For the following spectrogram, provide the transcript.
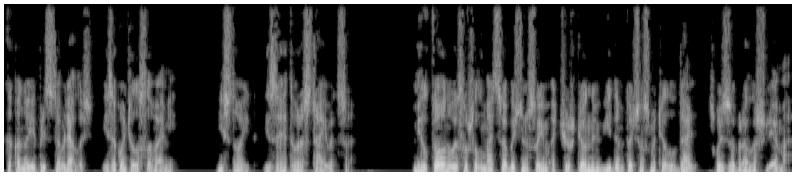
как оно ей представлялось, и закончила словами. «Не стоит из-за этого расстраиваться». Милтон выслушал мать с обычным своим отчужденным видом, точно смотрел вдаль сквозь забрало шлема.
